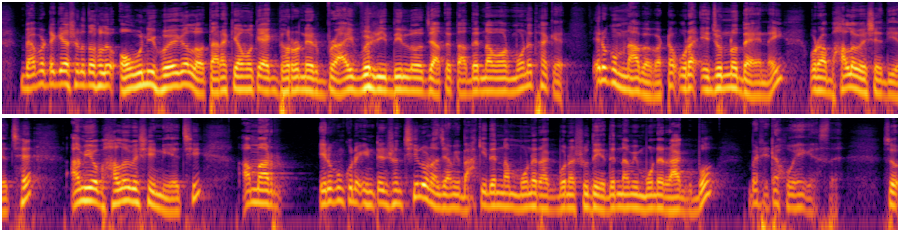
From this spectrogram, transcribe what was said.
ব্যাপারটা কি আসলে তাহলে অমনি হয়ে গেল? তারা কি আমাকে এক ধরনের ব্রাইবারি দিল যাতে তাদের নাম আমার মনে থাকে? এরকম না ব্যাপারটা। ওরা এজন্য দেয় নাই, ওরা ভালোবেসে দিয়েছে। আমিও ভালোবেসে নিয়েছি। আমার এরকম কোনো ইন্টেনশন ছিল না যে আমি বাকিদের নাম মনে রাখব না, শুধু এদের নামই মনে রাখব। বাট এটা হয়ে গেছে। সো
